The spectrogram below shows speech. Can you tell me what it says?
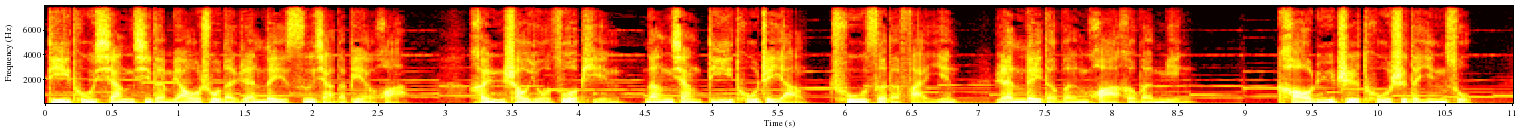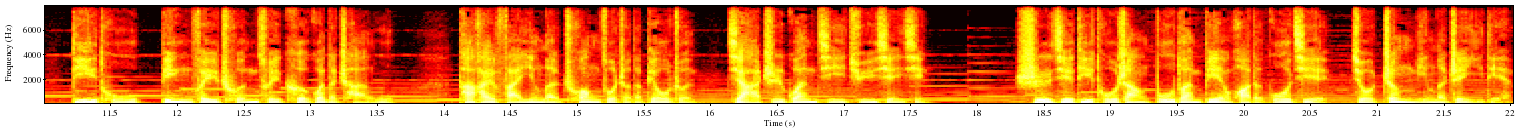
地图详细地描述了人类思想的变化，很少有作品能像地图这样出色地反映人类的文化和文明。考虑制图师的因素，地图并非纯粹客观的产物。它还反映了创作者的标准、价值观及局限性。世界地图上不断变化的国界就证明了这一点。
